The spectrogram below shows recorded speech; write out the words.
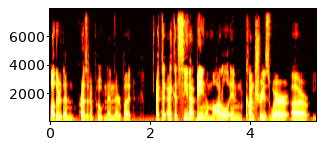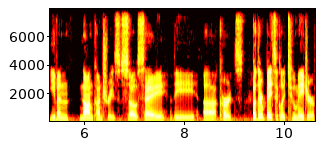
other than President Putin in there, but I could I could see that being a model in countries where uh, even non-countries, so say the uh, Kurds, but there are basically two major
